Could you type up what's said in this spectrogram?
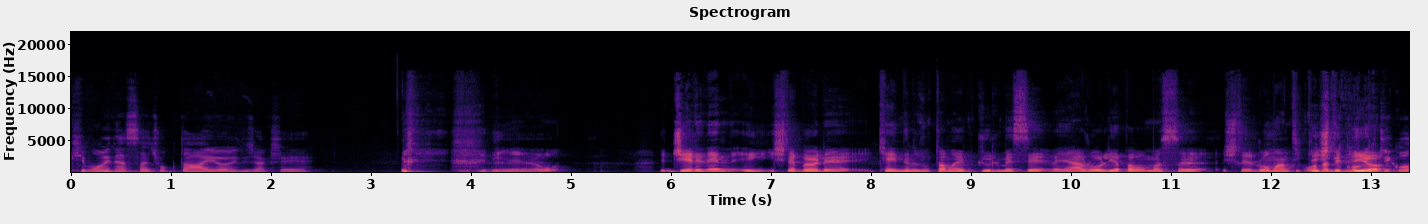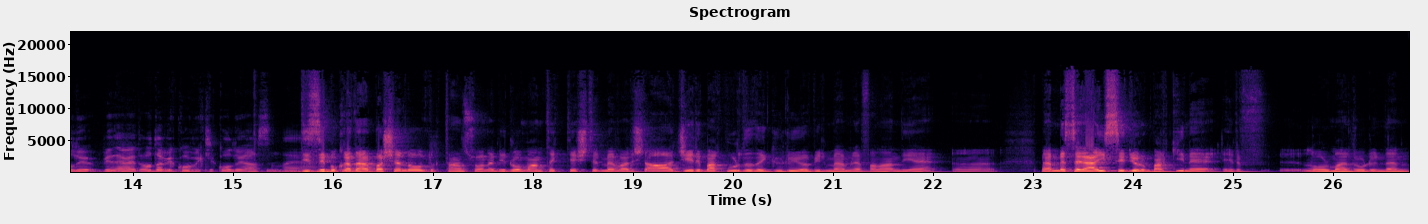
kim oynasa çok daha iyi oynayacak şeyi. E, o Jerry'nin e, işte böyle kendini tutamayıp gülmesi veya rol yapamaması işte O da bir romantikleştiriliyor. komiklik oluyor. Bir, evet o da bir komiklik oluyor aslında yani. Dizi bu kadar başarılı olduktan sonra bir romantikleştirme var. İşte aa Jerry bak burada da gülüyor bilmem ne falan diye. Ee, Ben mesela hissediyorum bak yine herif normal rolünden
